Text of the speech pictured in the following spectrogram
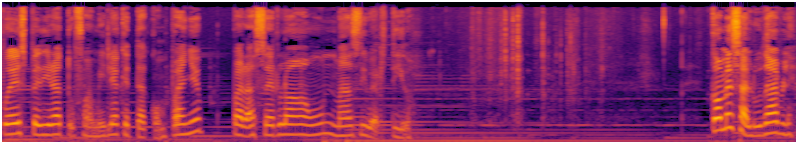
puedes pedir a tu familia que te acompañe para hacerlo aún más divertido. Come saludable.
